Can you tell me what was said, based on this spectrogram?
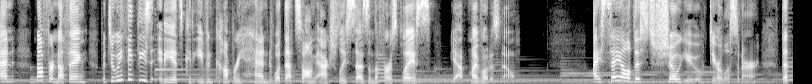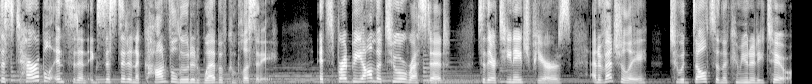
And not for nothing, but do we think these idiots could even comprehend what that song actually says in the first place? Yeah, my vote is no. I say all this to show you, dear listener, that this terrible incident existed in a convoluted web of complicity. It spread beyond the two arrested to their teenage peers, and eventually to adults in the community too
